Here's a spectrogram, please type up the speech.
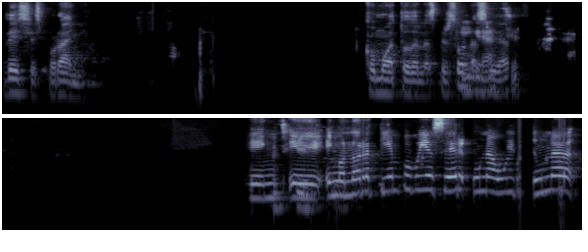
veces por año, como a todas las personas. Eh, en, honor a tiempo voy a hacer una, una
